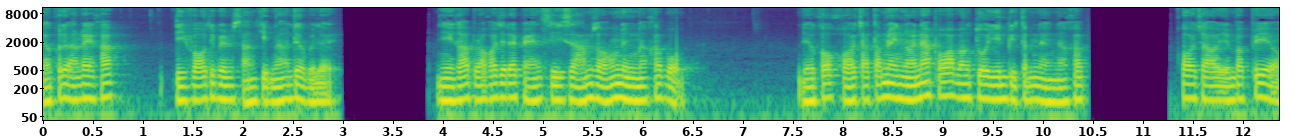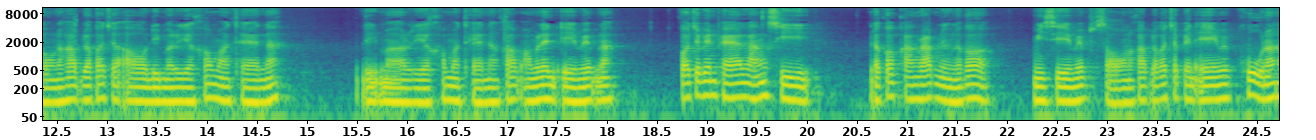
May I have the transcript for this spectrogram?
แล้วก็เลือกอันแรกครับ default ที่เป็นภาษาอังกฤษนะเลือกไปเลย นี่ครับเราก็จะได้แผน 4 3 2 1 นะครับผม เดี๋ยวก็ขอจัดตำแหน่งหน่อยนะ เพราะว่าบางตัวยืนผิดตำแหน่งนะครับ ก็จะเอาเอ็มบัปเป้ออกนะครับ แล้วก็จะเอาดิมาเรียเข้ามาแทนนะดิมาเรียเข้ามาแทนนะครับ เอามาเล่น a m f นะ ก็จะเป็นแผนหลัง 4 แล้วก็กลางรับ1แล้วก็มี c m f 2นะครับ แล้วก็จะเป็น a m f คู่นะ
